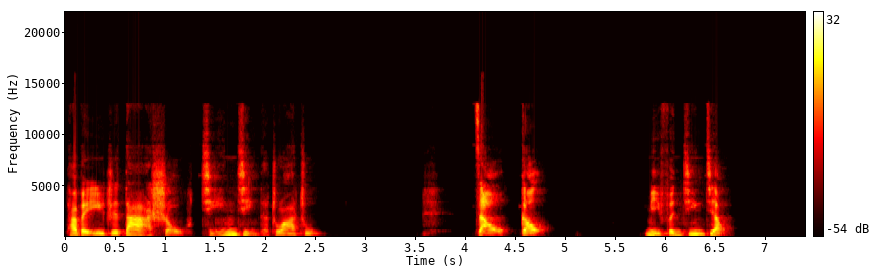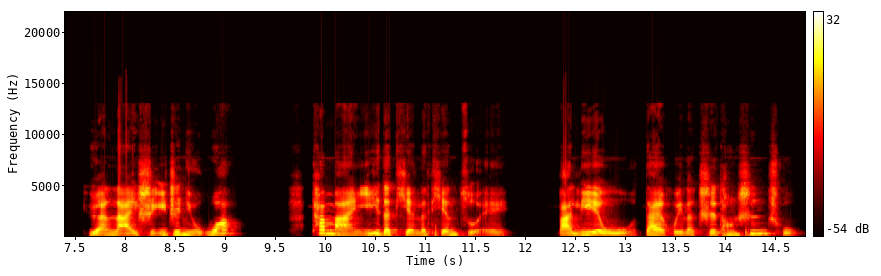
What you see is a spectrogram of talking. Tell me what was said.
他被一只大手紧紧地抓住。糟糕！蜜蜂惊叫。原来是一只牛蛙。它满意的舔了舔嘴，把猎物带回了池塘深处。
